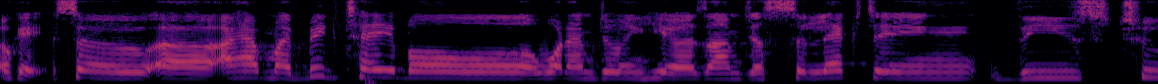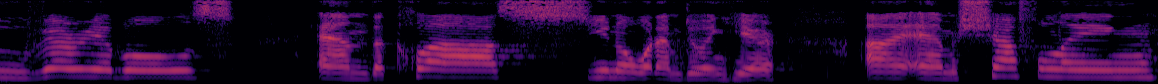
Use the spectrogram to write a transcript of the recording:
okay, so uh, I have my big table. What I'm doing here is I'm just selecting these two variables and the class. You know what I'm doing here. I am shuffling,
